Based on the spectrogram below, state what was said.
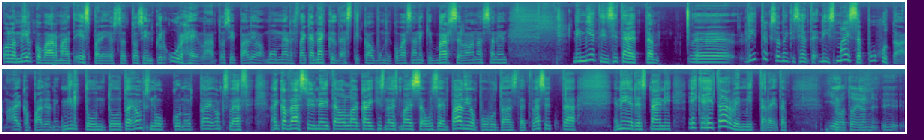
olla melko varma, että Espanja, jossa tosin kyllä urheillaan tosi paljon, mun mielestä aika näkyvästi kaupunkikuvassa ainakin Barcelonassa, niin, niin mietin sitä, että liittyykö se jotenkin siihen, että niissä maissa puhutaan aika paljon, niin miltä tuntuu, tai onko nukkunut, tai onko väs, aika väsyneitä ollaan kaikissa noissa maissa usein paljon puhutaan sitä, että väsyttää ja niin edespäin, niin ehkä ei tarvi mittareita. Joo, toi on hy-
